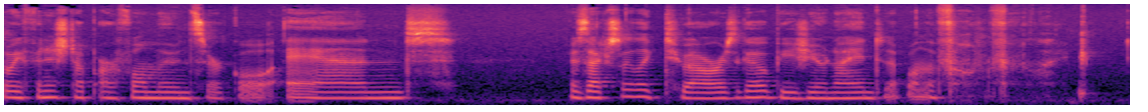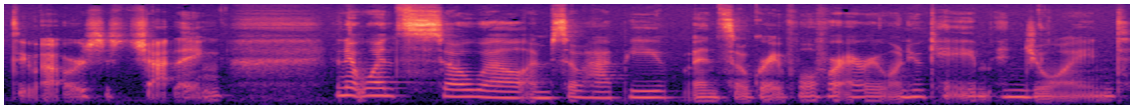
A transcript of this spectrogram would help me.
So we finished up our full moon circle and it was actually like two hours ago. Bijou and I ended up on the phone for like two hours just chatting. And it went so well. I'm so happy and so grateful for everyone who came and joined.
